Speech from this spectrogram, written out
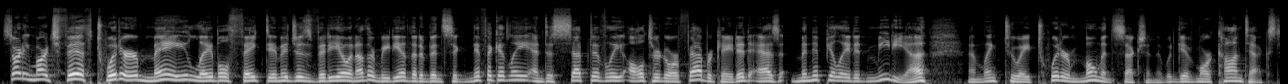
Starting March 5th, Twitter may label faked images, video, and other media that have been significantly and deceptively altered or fabricated as manipulated media and link to a Twitter Moments section that would give more context.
